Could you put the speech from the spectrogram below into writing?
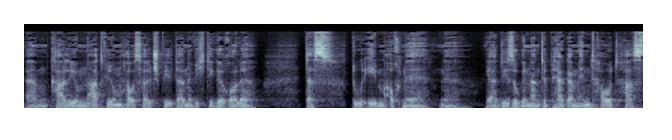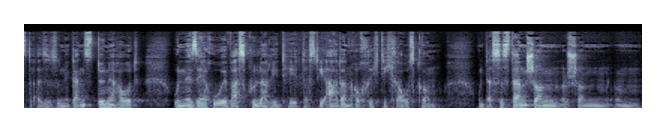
Ähm, Kalium-Natrium-Haushalt spielt da eine wichtige Rolle, dass du eben auch eine, eine ja, die sogenannte Pergamenthaut hast, also so eine ganz dünne Haut und eine sehr hohe Vaskularität, dass die Adern auch richtig rauskommen. Und das ist dann schon, schon, ähm,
